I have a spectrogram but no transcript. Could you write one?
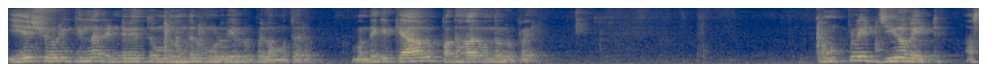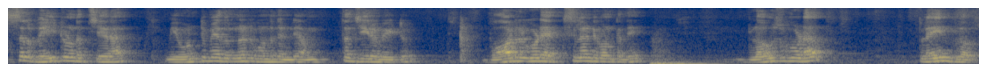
ఏ షోరూమ్కి వెళ్ళినా రెండు వేల తొమ్మిది వందలు మూడు వేల రూపాయలు అమ్ముతారు. మన దగ్గర కేవలం పదహారు వందల రూపాయలు. Complete zero weight. అస్సలు వెయిట్ ఉండదు చీర. మీ ఒంటి మీద ఉన్నట్టుగా ఉండదండి. అంత జీరో వెయిట్. బార్డర్ కూడా ఎక్సలెంట్గా ఉంటుంది. బ్లౌజ్ కూడా ప్లెయిన్ బ్లౌజ్.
